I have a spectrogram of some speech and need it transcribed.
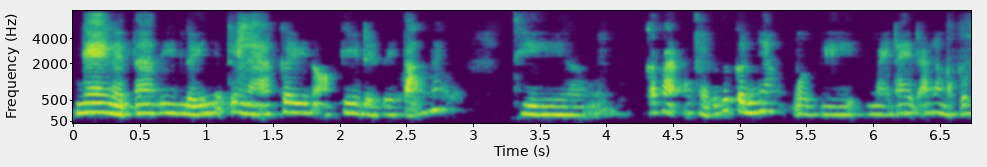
nghe người ta đi lấy những cái lá cây nọ kia để về tắm đấy. Thì các bạn cũng phải rất cân nhắc bởi vì máy đay đã là một cái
